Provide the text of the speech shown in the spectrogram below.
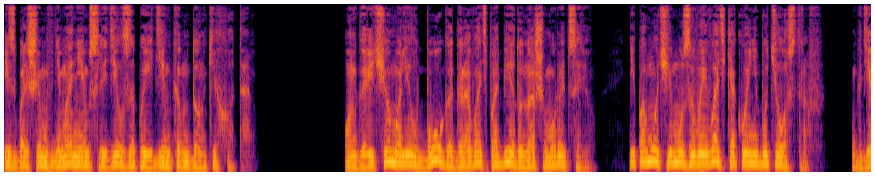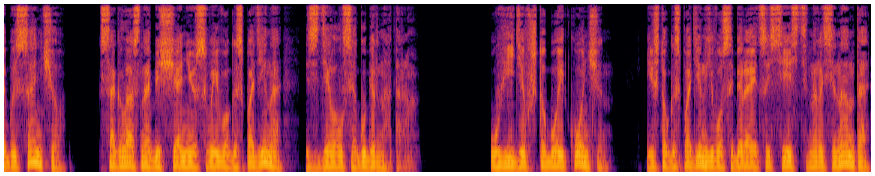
и с большим вниманием следил за поединком Дон Кихота. Он горячо молил Бога даровать победу нашему рыцарю и помочь ему завоевать какой-нибудь остров, где бы Санчо согласно обещанию своего господина, сделался губернатором. Увидев, что бой кончен, и что господин его собирается сесть на Росинанта,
